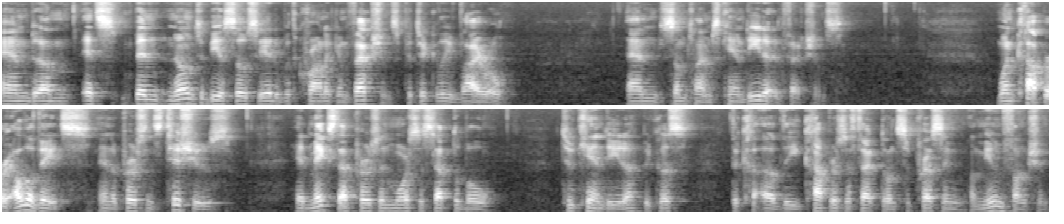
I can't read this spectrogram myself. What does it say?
and um, it's been known to be associated with chronic infections, particularly viral and sometimes candida infections. When copper elevates in a person's tissues, it makes that person more susceptible to candida because the, of the copper's effect on suppressing immune function.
